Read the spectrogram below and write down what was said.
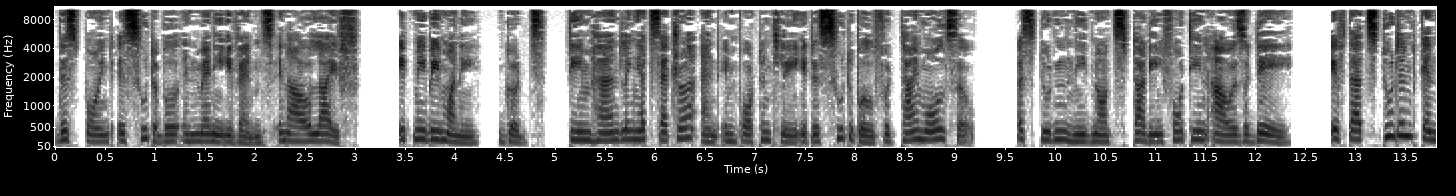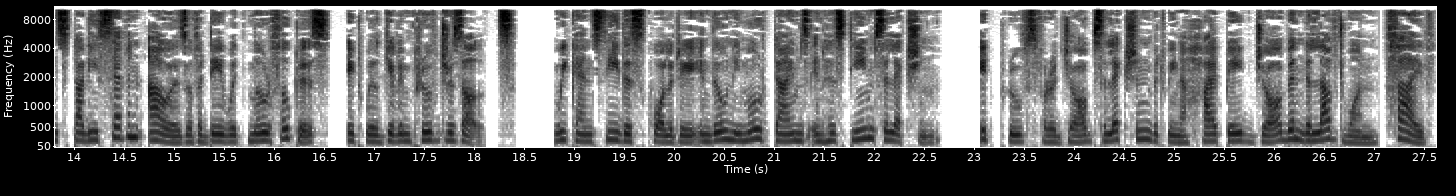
This point is suitable in many events in our life. It may be money, goods, team handling, etc., and importantly, it is suitable for time also. A student need not study 14 hours a day. If that student can study 7 hours of a day with more focus, it will give improved results. We can see this quality in Dhoni more times in his team selection. It proves for a job selection between a high paid job and a loved one. 5.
